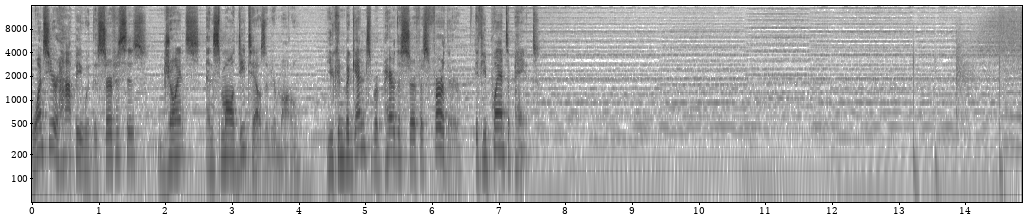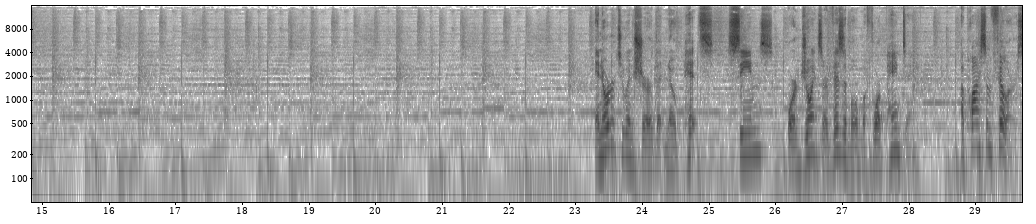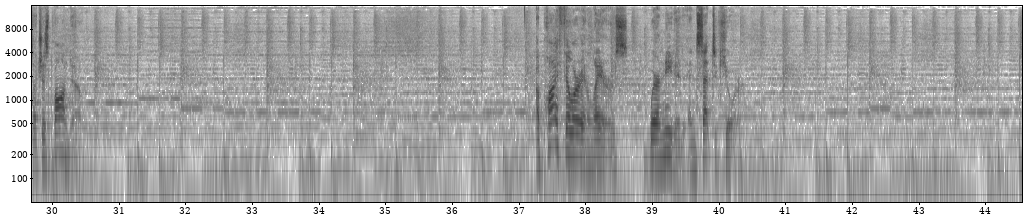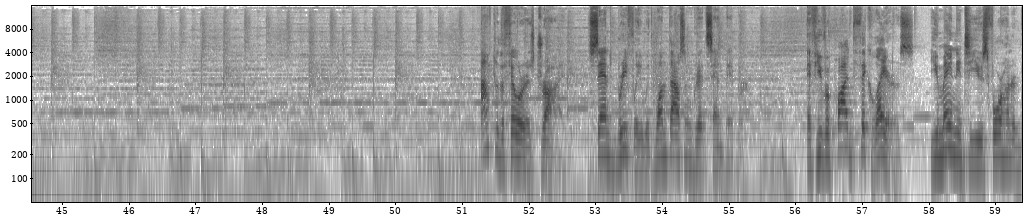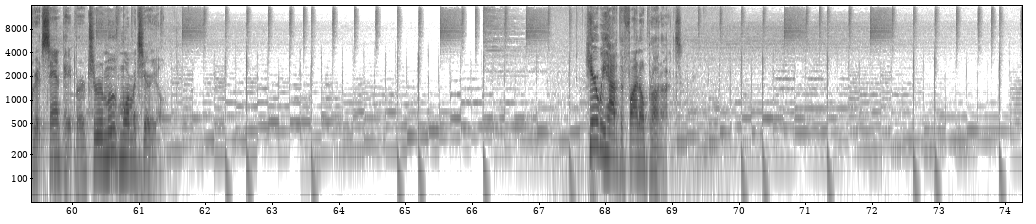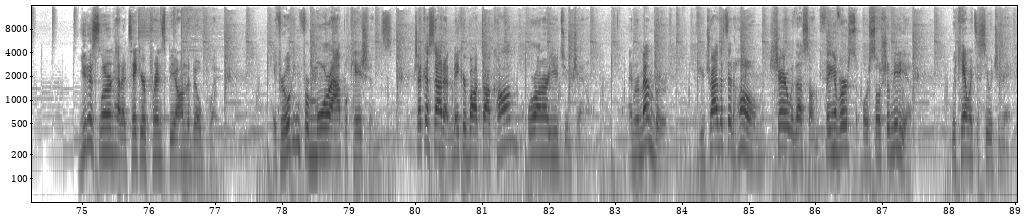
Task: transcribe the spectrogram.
Once you're happy with the surfaces, joints, and small details of your model, you can begin to prepare the surface further if you plan to paint. In order to ensure that no pits, seams, or joints are visible before painting, apply some filler such as Bondo. Apply filler in layers where needed and set to cure. After the filler is dry, Sand briefly with 1000 grit sandpaper. If you've applied thick layers, you may need to use 400 grit sandpaper to remove more material. Here we have the final product. You just learned how to take your prints beyond the build plate. If you're looking for more applications, check us out at makerbot.com or on our YouTube channel. And remember, if you try this at home, share it with us on Thingiverse or social media. We can't wait to see what you make.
